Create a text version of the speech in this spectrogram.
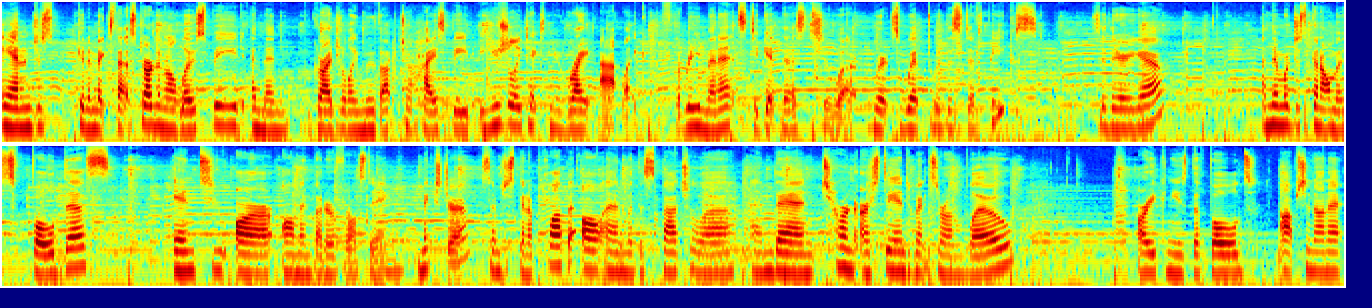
and I'm just gonna mix that start on a low speed and then gradually move up to a high speed. It usually takes me right at like three minutes to get this to uh, where it's whipped with the stiff peaks. So there you go. And then we're just gonna almost fold this into our almond butter frosting mixture. So I'm just gonna plop it all in with a spatula and then turn our stand mixer on low or you can use the fold option on it.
